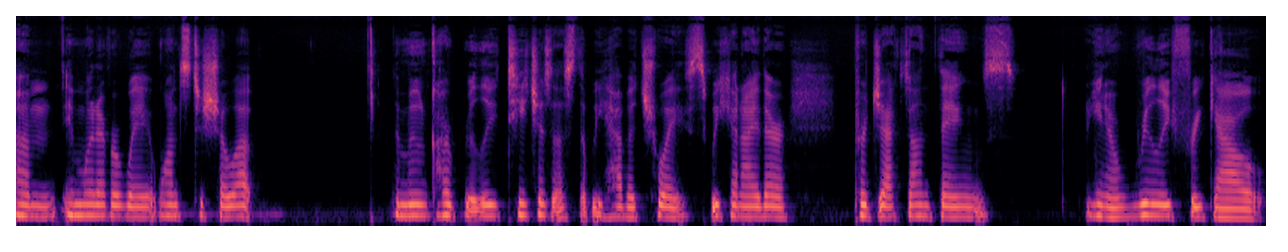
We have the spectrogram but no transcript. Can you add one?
um, in whatever way it wants to show up. The moon card really teaches us that we have a choice. We can either project on things you know, really freak out,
